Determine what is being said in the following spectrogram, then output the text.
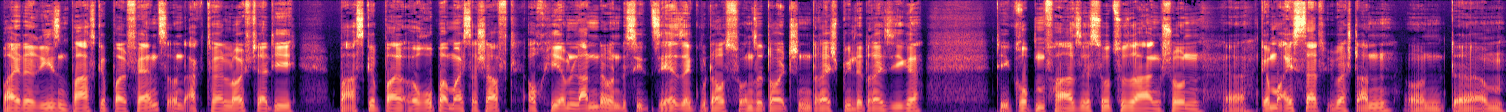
beide riesen Basketball-Fans und aktuell läuft ja die Basketball-Europameisterschaft auch hier im Lande und es sieht sehr, sehr gut aus für unsere Deutschen. Drei Spiele, drei Siege. Die Gruppenphase ist sozusagen schon äh, gemeistert, überstanden und ähm,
